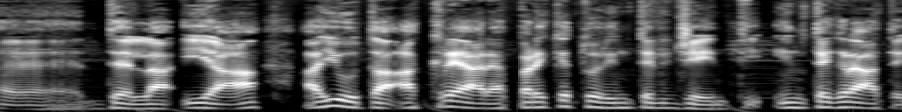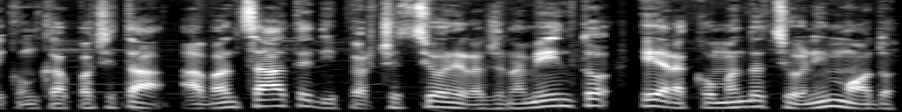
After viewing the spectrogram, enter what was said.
eh, della IA aiuta a creare apparecchiature intelligenti, integrate con capacità avanzate di percezione, ragionamento e raccomandazioni in modo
